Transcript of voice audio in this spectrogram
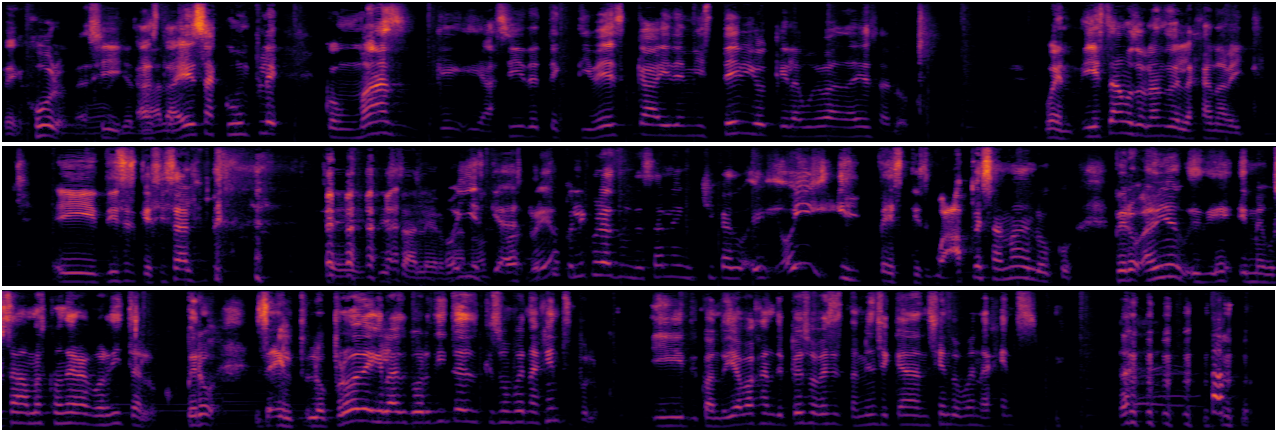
Te juro, No, así. es Hasta mala. esa cumple con más que así detectivesca y de misterio que la huevada esa, loco. Bueno, y estábamos hablando de la Hannah Baker. Y dices que sí sale. Sí, sí sale, hermano. Oye, es que Entonces, hay películas donde salen chicas. Oye, y es que es guapa esa man, loco. Pero a mí me, y me gustaba más cuando era gordita, loco. Pero el- lo pro de las gorditas es que son buenas gentes, pues, loco. Y cuando ya bajan de peso, a veces también se quedan siendo buenas gentes.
